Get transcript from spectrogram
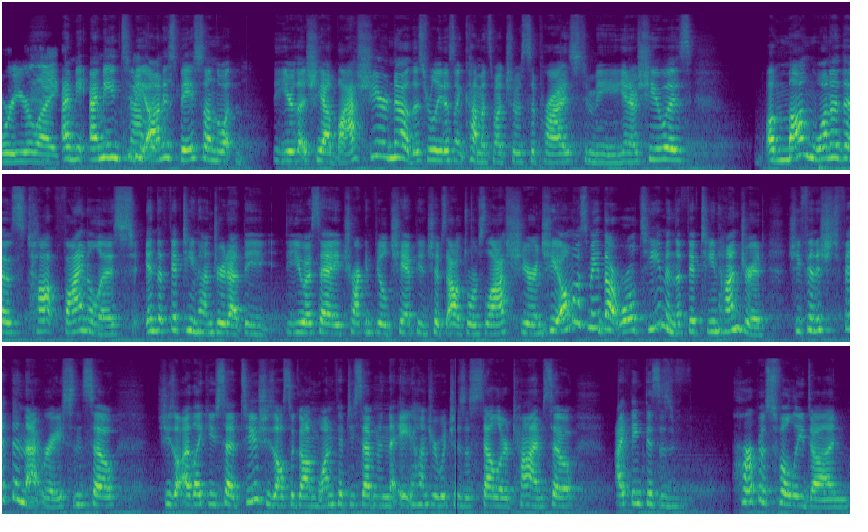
Or you're like I mean I mean to be honest based on what the year that she had last year no this really doesn't come as much of a surprise to me you know she was among one of those top finalists in the 1500 at the, the USA Track and Field Championships outdoors last year, and she almost made that world team in the 1500. She finished fifth in that race, and so she's like you said too. She's also gone 157 in the 800, which is a stellar time. So I think this is purposefully done,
